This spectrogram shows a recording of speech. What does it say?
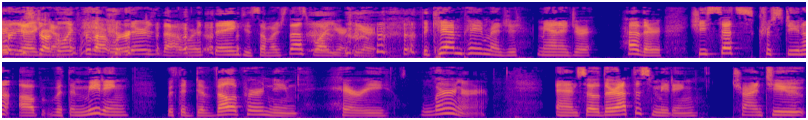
Were you go. struggling for that word? There's that word. Thank you so much. That's why you're here. The campaign manager, manager Heather, she sets Christina up with a meeting with a developer named Harry Lerner. And so they're at this meeting trying to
